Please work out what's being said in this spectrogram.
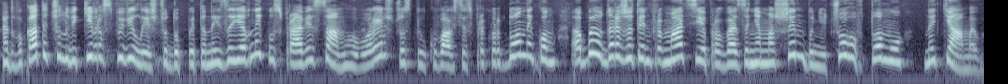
Адвокати чоловіків розповіли, що допитаний заявник у справі сам говорив, що спілкувався з прикордонником, аби одержати інформацію про везення машин, бо нічого в тому не тямив.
